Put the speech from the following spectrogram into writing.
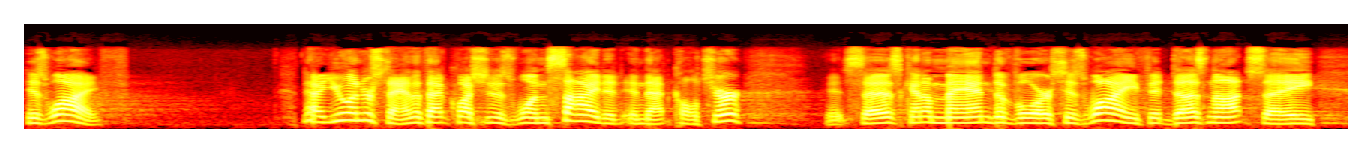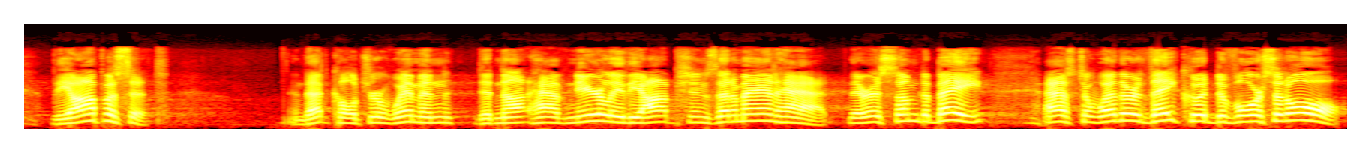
his wife? Now, you understand that that question is one sided in that culture. It says, Can a man divorce his wife? It does not say the opposite. In that culture, women did not have nearly the options that a man had. There is some debate as to whether they could divorce at all.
